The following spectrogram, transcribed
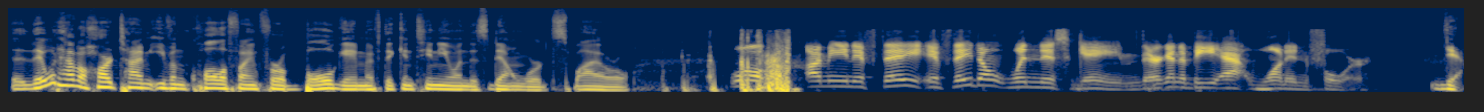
They would have a hard time even qualifying for a bowl game if they continue in this downward spiral. Well, I mean, if they if they don't win this game, they're going to be at one in four. Yeah,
